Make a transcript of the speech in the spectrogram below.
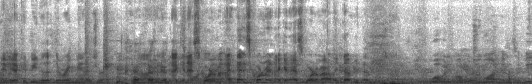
Maybe I could be the, the ring manager. Uh, I, can, I can escort him. I can escort him. I can escort him out like WWE. What would what would you want him to be?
